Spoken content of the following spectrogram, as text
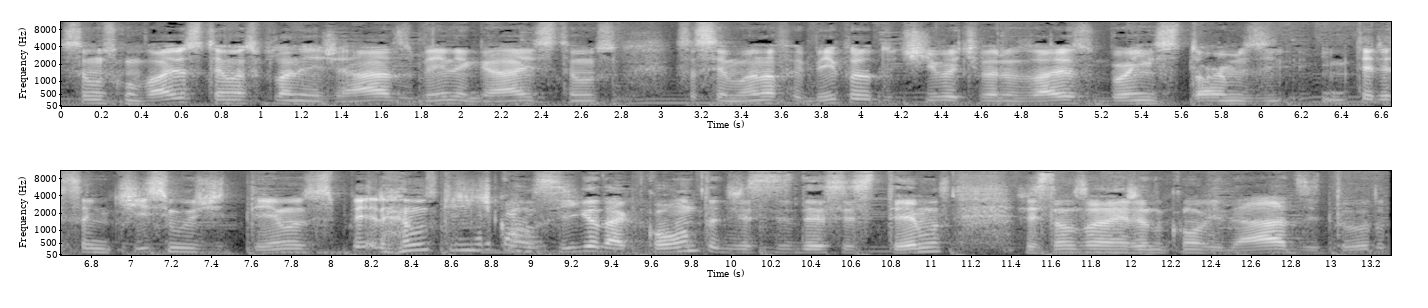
Estamos com vários temas planejados, bem legais. Estamos, essa semana foi bem produtiva, tiveram vários brainstorms interessantíssimos de temas. Esperamos que a gente Verdade. consiga dar conta desses, desses temas. Já estamos arranjando convidados e tudo.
